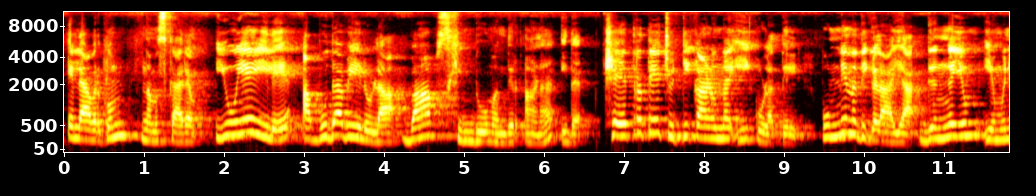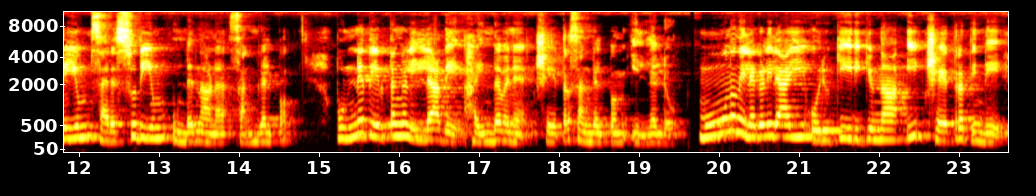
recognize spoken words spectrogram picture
എല്ലാവർക്കും നമസ്കാരം. യു എ ഇയിലെ അബുദാബിയിലുള്ള ബാബ്സ് ഹിന്ദു മന്ദിർ ആണ് ഇത്. ക്ഷേത്രത്തെ ചുറ്റിക്കാണുന്ന ഈ കുളത്തിൽ പുണ്യനദികളായ ഗംഗയും യമുനയും സരസ്വതിയും ഉണ്ടെന്നാണ് സങ്കല്പം. പുണ്യതീർത്ഥങ്ങളില്ലാതെ ഹൈന്ദവന് ക്ഷേത്രസങ്കല്പം ഇല്ലല്ലോ. മൂന്ന് നിലകളിലായി ഒരുക്കിയിരിക്കുന്ന ഈ ക്ഷേത്രത്തിന്റെ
